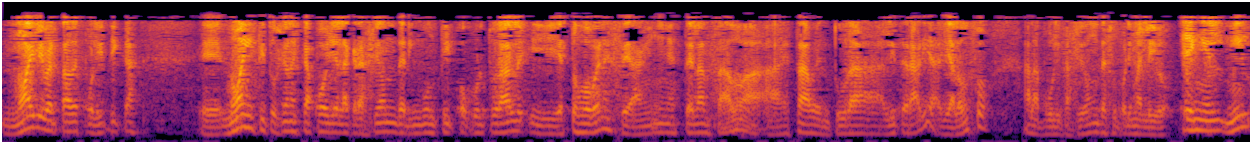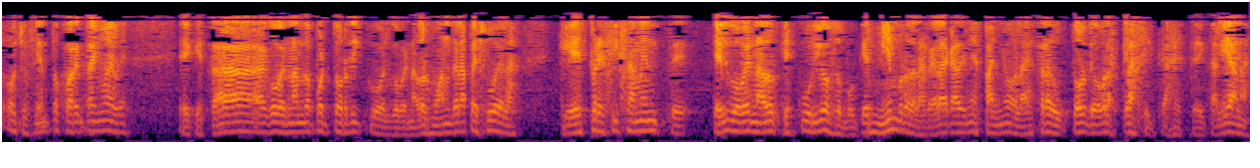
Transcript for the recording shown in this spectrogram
No hay libertades políticas, eh, no hay instituciones que apoyen la creación de ningún tipo cultural y estos jóvenes se han este, lanzado a, esta aventura literaria y Alonso a la publicación de su primer libro. En el 1849, eh, que está gobernando Puerto Rico el gobernador Juan de la Pezuela, que es precisamente el gobernador, que es curioso porque es miembro de la Real Academia Española, es traductor de obras clásicas este, italianas,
